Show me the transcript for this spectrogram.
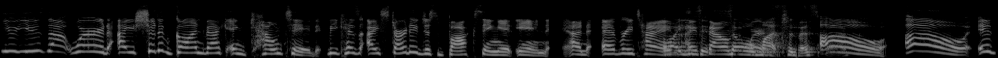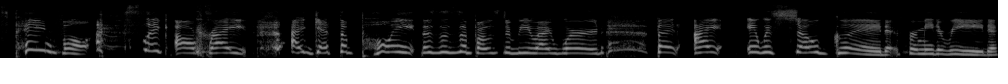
you use that word. I should have gone back and counted because I started just boxing it in and every oh, time oh, I, I found so much in this book. Oh, oh, it's painful. it's like, all right, I get the point. This is supposed to be my word. But I, it was so good for me to read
